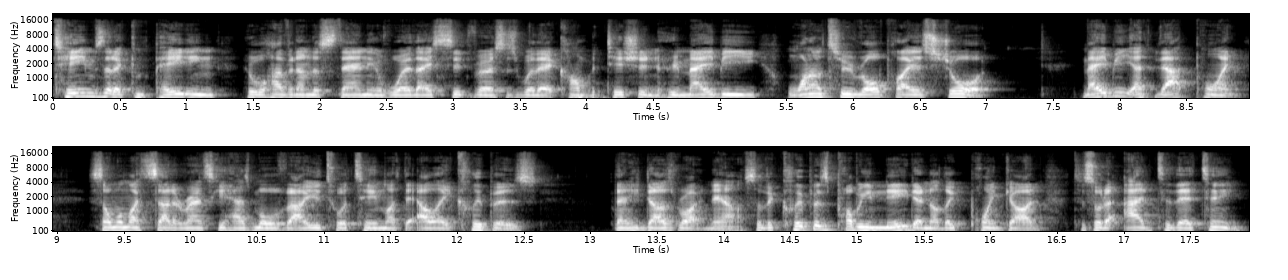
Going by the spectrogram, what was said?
teams that are competing who will have an understanding of where they sit versus where their competition, who may be one or two role players short, maybe at that point someone like Satoransky has more value to a team like the LA Clippers than he does right now. So the Clippers probably need another point guard to sort of add to their team.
